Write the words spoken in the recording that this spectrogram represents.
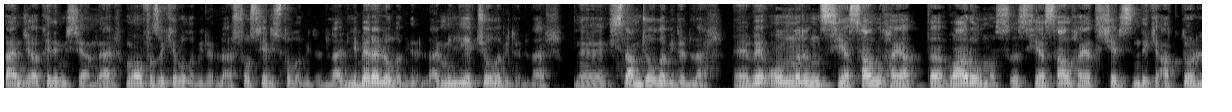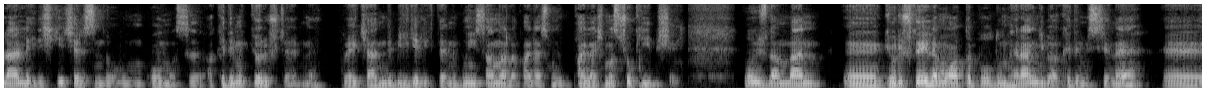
bence akademisyenler muhafazakar olabilirler, sosyalist olabilirler, liberal olabilirler, milliyetçi olabilirler, e, İslamcı olabilirler e, ve onların siyasal hayatta var olması, siyasal hayat içerisindeki aktörlerle ilişki içerisinde ol, olması, akademik görüşlerini ve kendi bilgeliklerini bu insanlarla paylaşma, paylaşması çok iyi bir şey. O yüzden ben e, görüşleriyle muhatap olduğum herhangi bir akademisyene e,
